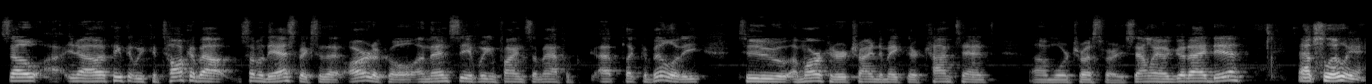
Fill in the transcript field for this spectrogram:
So, uh, you know, I think that we could talk about some of the aspects of that article and then see if we can find some applicability to a marketer trying to make their content uh, more trustworthy. Sound like a good idea? Absolutely.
